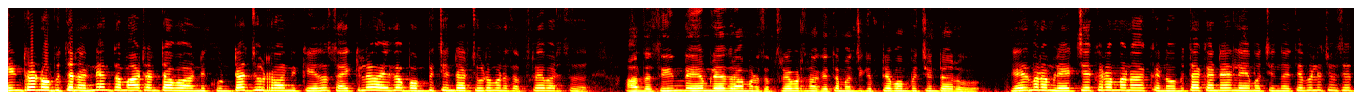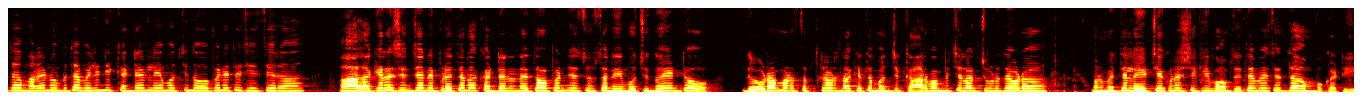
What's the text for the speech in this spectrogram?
ఏంట్రా నొబ్బితే నన్ను ఎంత మాట అంటావా? నీకు ఉంటుంది చూడరా. నీకు ఏదో సైకిల్ ఏదో పంపించింటారు చూడు మన సబ్స్క్రైబర్స్ అంత సీన్ ఏం లేదురా. మన సబ్స్క్రైబర్స్ నాకైతే మంచి గిఫ్టే పంపించింటారు. లేదు మనం లేట్ చేయకుండా మన నోబితా కంటైనర్లు ఏమొచ్చిందో అయితే వెళ్ళి చూసేద్దాం. మరే నోబితా వెళ్ళి నీ కంటైనర్లు ఏమొచ్చిందో ఓపెన్ అయితే చేసారా? ఆ, అలాగే రచించాను ఇప్పుడైతే నా కంటైనర్ అయితే ఓపెన్ చేసి చూస్తాను ఏమొచ్చిందో ఏంటో. దేవుడా మన సబ్స్క్రైబర్స్ నాకైతే మంచి కార్ పంపించేలాగా చూడు దేవుడా. మనమైతే లేట్ చేయకుండా స్టిక్కీ బాంబ్స్ అయితే వేసేద్దాం. ఒకటి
